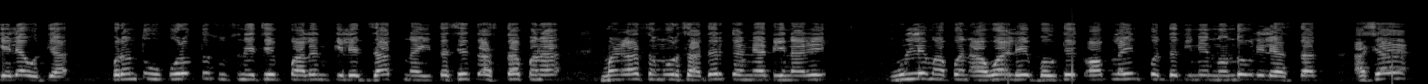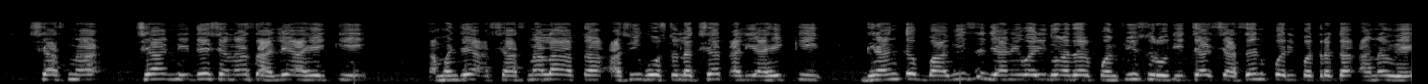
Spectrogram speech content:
केल्या होत्या. परंतु उपरोक्त सूचनेचे पालन केले जात नाही. तसेच आस्थापना मंडळासमोर सादर करण्यात येणारे मूल्यमापन अहवाल हे बहुतेक ऑफलाईन पद्धतीने नोंदवलेले असतात. अशा शासनाच्या निदेशनास आले आहे की म्हणजे शासनाला आता अशी गोष्ट लक्षात आली आहे की दिनांक बावीस जानेवारी दोन हजार पंचवीस रोजीच्या शासन परिपत्रका अन्वये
